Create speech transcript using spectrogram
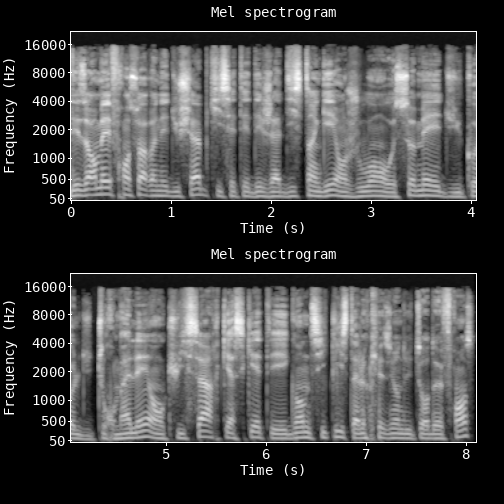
Désormais, François-René Duchable, qui s'était déjà distingué en jouant au sommet du col du Tourmalet, en cuissard, casquette et gants de cycliste à l'occasion du Tour de France,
